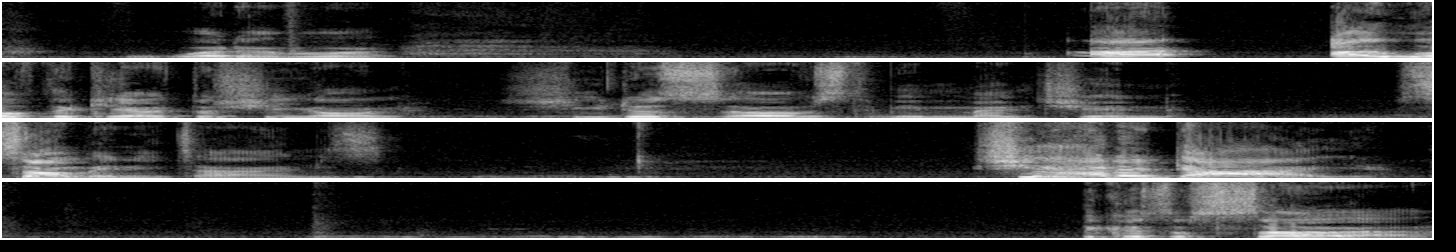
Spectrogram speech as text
whatever. I, I love the character Xion. She deserves to be mentioned so many times. She had to die. Because of Sora.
